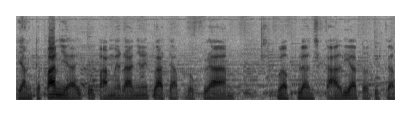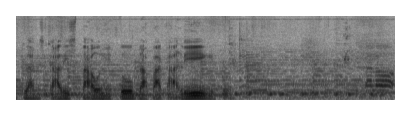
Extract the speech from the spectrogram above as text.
yang depan ya itu pamerannya itu ada program dua bulan sekali atau tiga bulan sekali setahun itu berapa kali gitu Kalau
